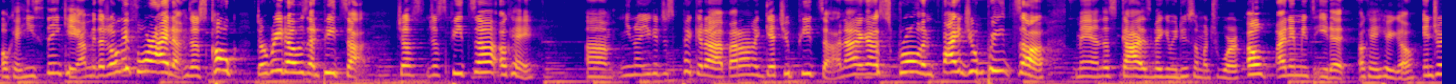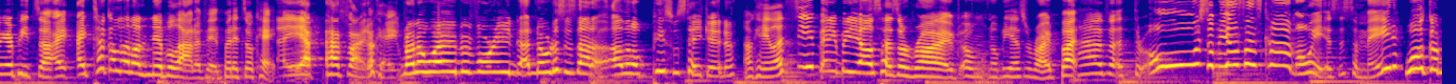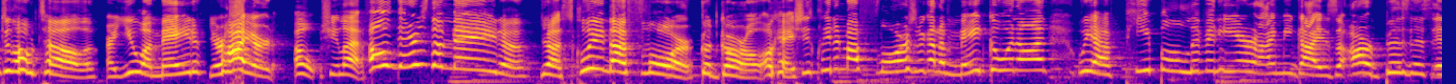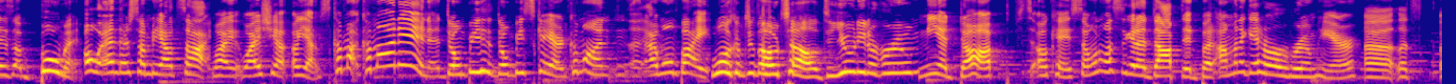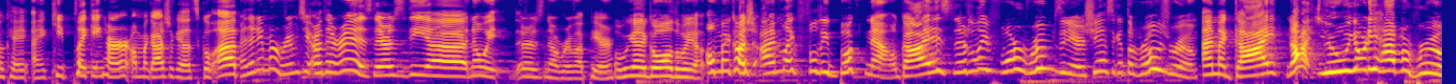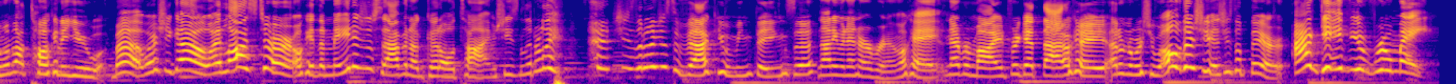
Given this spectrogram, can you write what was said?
Okay, he's thinking. I mean, there's only four items. There's Coke, Doritos, and pizza. Just, just pizza? Okay. Um, you know, you can just pick it up. I don't want to get you pizza. Now I gotta scroll and find you pizza. Man, this guy is making me do so much work. Oh, I didn't mean to eat it. Okay, here you go. Enjoy your pizza. I, I took a little nibble out of it, but it's okay. Uh, yep, have fun. Okay, run away before he notices that a, a, little piece was taken. Okay, let's see if anybody else has arrived. Oh, nobody has arrived, but have Oh, somebody else has come. Oh, wait, is this a maid? Welcome to the hotel. Are you a maid? You're hired. Oh, she left. Oh, there's the maid. Yes, clean that floor. Good girl. Okay, she's cleaning my floors. We got a maid going on. We have people living here. I mean, guys, our business is booming. Oh, and there's somebody outside. Why? Why is she out? Oh, yeah. Come on, come on in. Don't be, don't be scared. Come on. I won't bite. Welcome to the hotel. Do you need a room? Me adopt? Okay, someone wants to get adopted, but I'm gonna get her a room here. Uh, let's Okay, I keep clicking her. Oh my gosh, okay, let's go up. Are there any more rooms here? Oh, there is. There's the, uh, no, wait, there's no room up here. Oh, we gotta go all the way up. Oh my gosh, I'm like fully booked now, guys. There's only four rooms in here. She has to get the rose room. I'm a guy, not you. We already have a room. I'm not talking to you. Bruh, where'd she go? I lost her. Okay, the maid is just having a good old time. She's literally... She's literally just vacuuming things. Uh, not even in her room. Okay, never mind. Forget that. Okay, I don't know where she went. Oh, there she is. She's up there. I gave you roommate.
